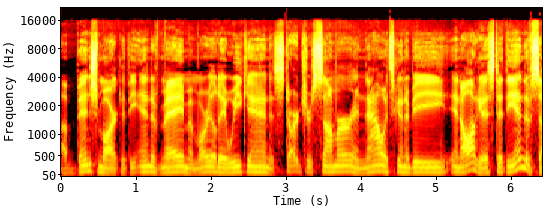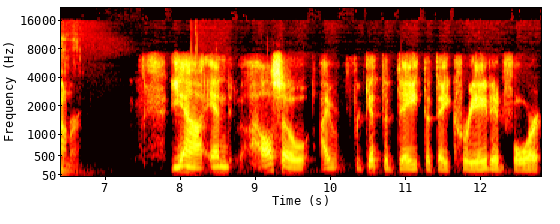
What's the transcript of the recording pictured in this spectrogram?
a benchmark at the end of May, Memorial Day weekend. It starts your summer, and now it's going to be in August at the end of summer. Yeah, and also I forget the date that they created for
